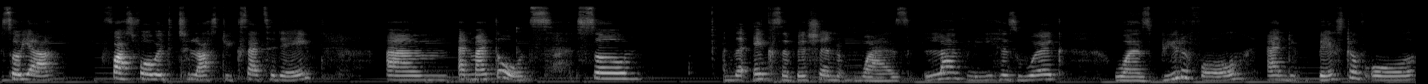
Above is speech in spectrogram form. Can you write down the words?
So yeah, fast forward to last week Saturday, um, and my thoughts. So the exhibition was lovely. His work was beautiful, and best of all,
